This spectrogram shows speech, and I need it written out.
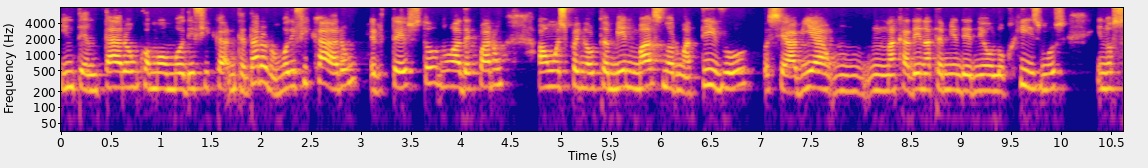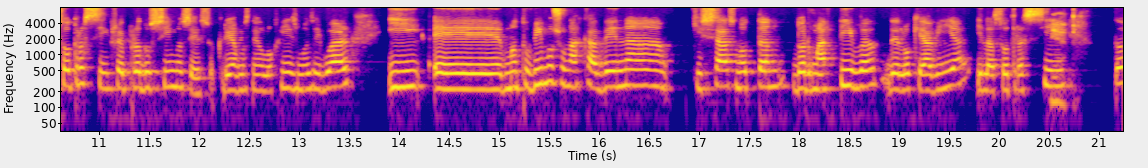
intentaram como modificar, intentaram não, modificaram o texto, não adequaram a um espanhol também mais normativo, ou seja, havia um, uma cadena também de neologismos, e nós sim reproduzimos isso, criamos neologismos igual, e eh, mantuvimos uma cadena quizás não tão normativa de lo que havia, e as outras sim. Então,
